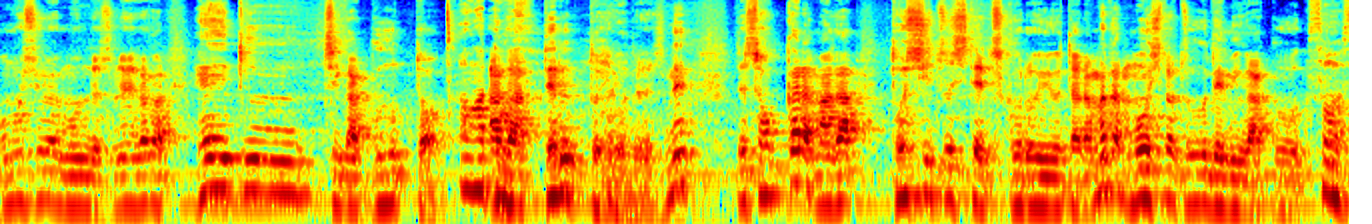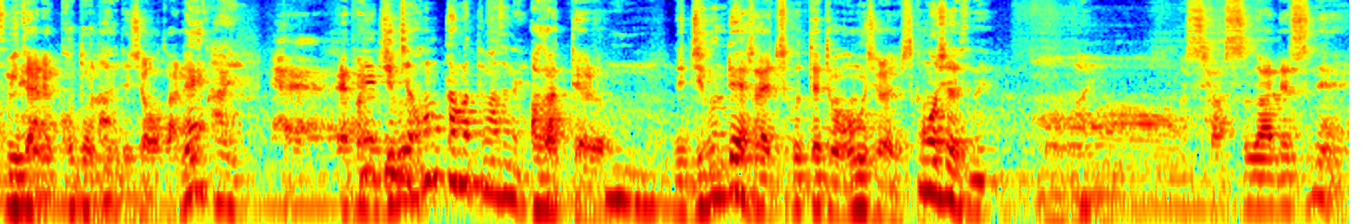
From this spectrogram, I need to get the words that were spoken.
面白いもんですね。だから平均値がぐっと上上がってるということですね、でそこからまだ突出して作る言うたらまたもう一つ腕磨くそうですね。みたいなことなんでしょうかね、はい。へえやっぱり平自分均値は本当上がってますね。上がってる、んで自分で野菜作ってても面白いですか？面白いですね。さすがですね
